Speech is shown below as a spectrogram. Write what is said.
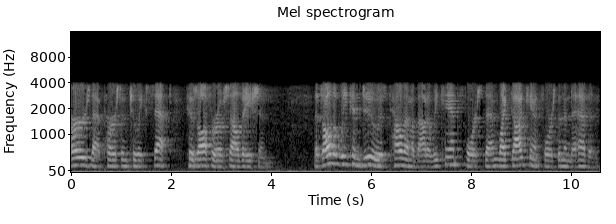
urge that person to accept his offer of salvation. That's all that we can do is tell them about it. We can't force them, like God can't force them into heaven.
